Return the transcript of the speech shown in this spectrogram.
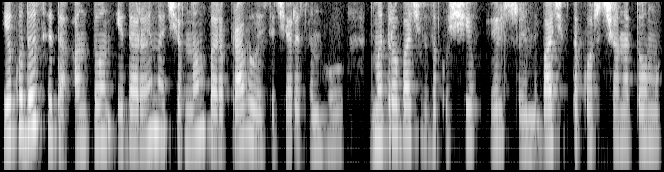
Як у досвіда, Антон і Дарина човном переправилися через Ангул. Дмитро бачив за кущів вільшини, бачив також, що на тому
